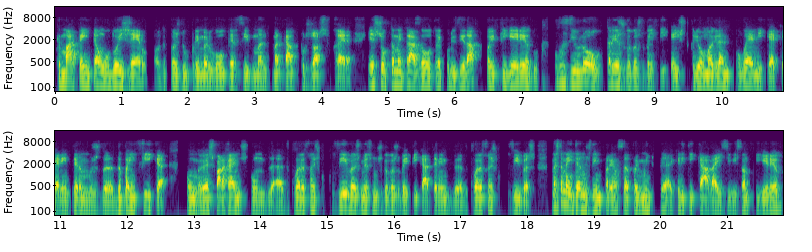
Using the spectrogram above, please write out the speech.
que marca então o 2-0, ou depois do primeiro gol ter sido marcado por Jorge Ferreira. Este jogo também traz a outra curiosidade, que foi Figueiredo lesionou três jogadores do Benfica, isto criou uma grande polémica, quer em termos de, de Benfica, com Gaspar Ramos com de, de declarações conclusivas, mesmo os jogadores do Benfica a terem de, declarações conclusivas, mas também em termos de imprensa foi muito criticada a exibição de Figueiredo.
